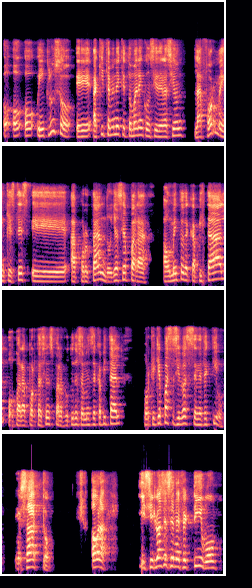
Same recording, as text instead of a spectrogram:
o, incluso eh, aquí también hay que tomar en consideración la forma en que estés eh, aportando, ya sea para aumento de capital o para aportaciones para futuros aumentos de capital, porque ¿qué pasa si lo haces en efectivo? Exacto. Ahora, y si lo haces en efectivo,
